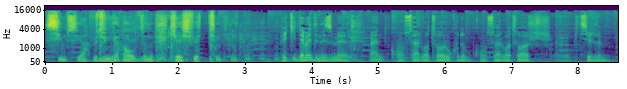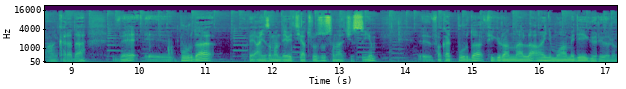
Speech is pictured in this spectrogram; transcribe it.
simsiyah bir dünya olduğunu keşfettim. Peki demediniz mi ben konservatuvar okudum, konservatuvar e, bitirdim Ankara'da ve e, burada ve aynı zamanda devlet tiyatrosu sanatçısıyım. E, fakat burada figüranlarla aynı muameleyi görüyorum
